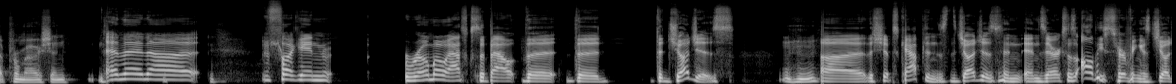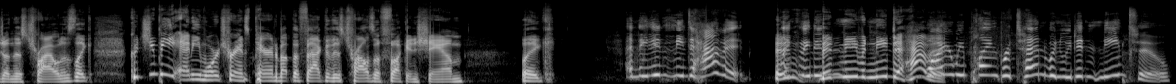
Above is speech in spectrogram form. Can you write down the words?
a promotion. And then uh fucking Romo asks about the the the judges. Uh, the ship's captains, the judges, and, and Zarek says, I'll be serving as judge on this trial. And it's like, could you be any more transparent about the fact that this trial's a fucking sham? Like, And they didn't need to have it. they Like, didn't, they didn't. even need to have why it. Why are we playing pretend when we didn't need to?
